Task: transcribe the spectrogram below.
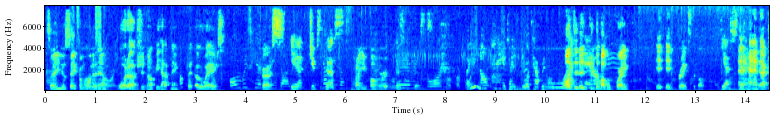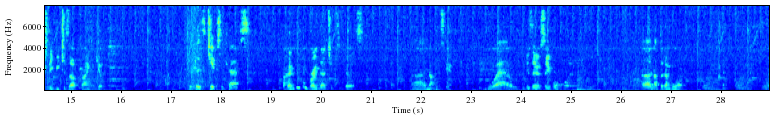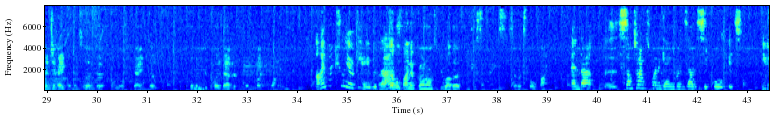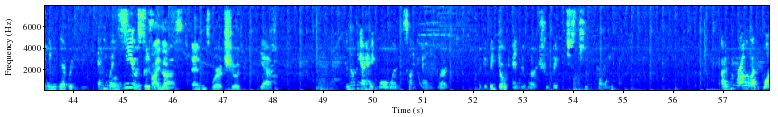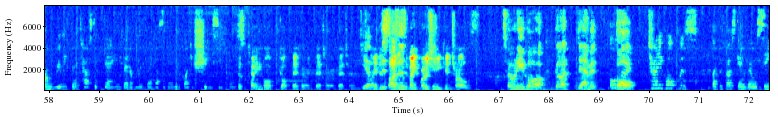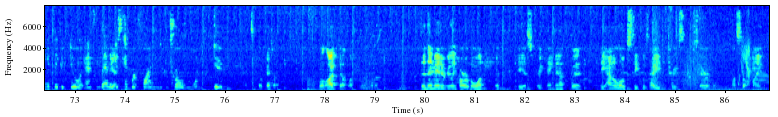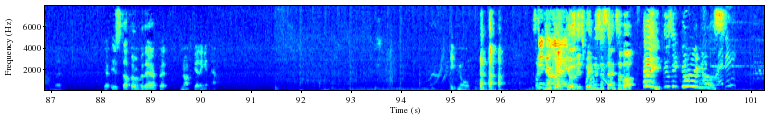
So you're safe from water now. water should not be happening. But oh wait, I'm always here Curse. Yeah, gypsy curse. Can't you hover over Yes, it? very yes. Are you not paying attention to what's happening right Oh, did it? now? Did the bubble break? it, it breaks the bubble, Yes, and a hand actually reaches up trying to kill it. because gypsy curse. I hope you can break that gypsy curse. Uh, not in this game. Wow. Is there a sequel? Uh, not that I'm aware. of. Don't you hate when there's like a real game but when many people play about it and only like one? I'm actually okay with Uh, that. Double Fine have gone on to do other interesting things, so it's all fine. and that uh, sometimes when a game brings out a sequel, it's usually never anywhere Plus, near as good as the first. kind of- Ends where it should. Yeah. There's nothing I hate more when something ends where it, like if they don't end it where it should, they just keep going. I would rather like one really fantastic game than a really fantastic game with a bunch of shitty sequels. Because Tony Hawk got better and better and better until Yeah, they decided to isn't- make motion controls. Tony Hawk! God damn it! Also, Paul! Tony Hawk was like the first game. They were seeing if they could do it, and from there they Yeah. just kept refining the controls and what you do. It's got better. Well, I felt like it got better. Then they made a really horrible one when the PS3 came out where the analog stick was how you did tricks and it was terrible. I stopped playing it There is stuff over there, but not getting it now. Ignore. there. It's like, you can't go this way, Mr. Sensible! Hey, he's ignoring us! Ready?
